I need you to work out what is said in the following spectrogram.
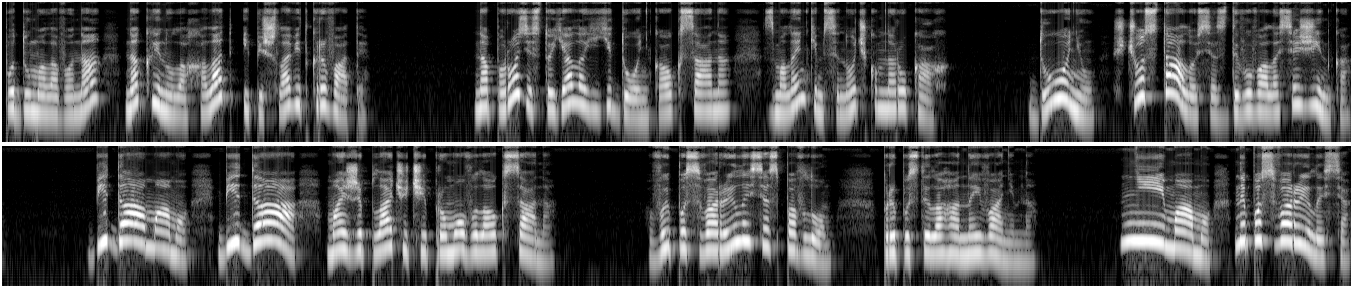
подумала вона, накинула халат і пішла відкривати. На порозі стояла її донька Оксана з маленьким синочком на руках. Доню, що сталося? здивувалася жінка. Біда, мамо, біда, майже плачучи, промовила Оксана. Ви посварилися з Павлом? припустила Ганна Іванівна. Ні, мамо, не посварилися,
